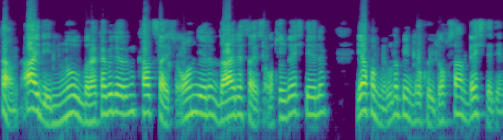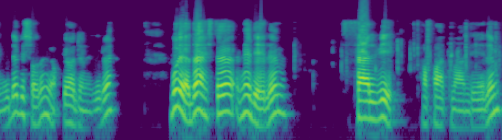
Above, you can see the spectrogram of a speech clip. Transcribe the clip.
tamam. ID null bırakabiliyorum. Kat sayısı 10 diyelim. Daire sayısı 35 diyelim. Yapım yılı da 1995 dediğimizde bir sorun yok. Gördüğünüz gibi. Buraya da işte ne diyelim? Selvi apartman diyelim.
